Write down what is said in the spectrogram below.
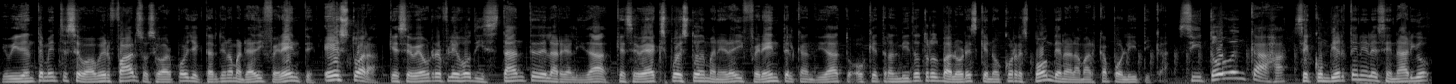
Evidentemente se va a ver falso, se va a proyectar de una manera diferente. Esto hará que se vea un reflejo distante de la realidad, que se vea expuesto de manera diferente el candidato o que transmita otros valores que no corresponden a la marca política. Si todo encaja, se convierte en el escenario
